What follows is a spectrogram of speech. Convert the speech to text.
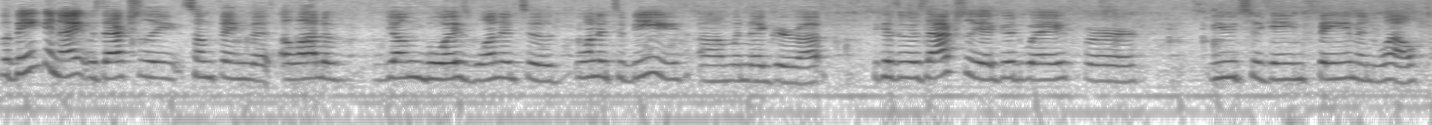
But being a knight was actually something that a lot of young boys wanted to wanted to be um, when they grew up, because it was actually a good way for you to gain fame and wealth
